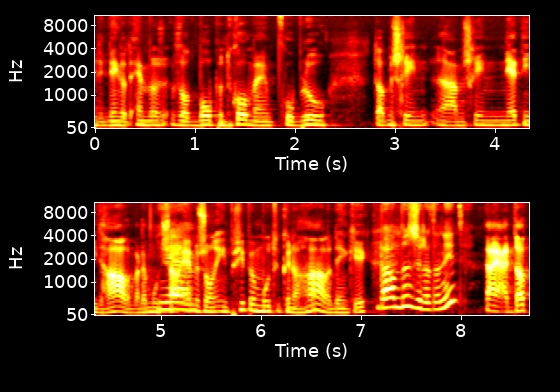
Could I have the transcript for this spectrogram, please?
10%. Ik denk dat Amazon, dat bol.com en Coolblue dat misschien, nou, misschien net niet halen. Maar dan moet, zou. Amazon in principe moeten kunnen halen, denk ik. Waarom doen ze dat dan niet? Nou ja, dat,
